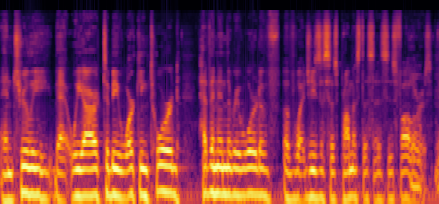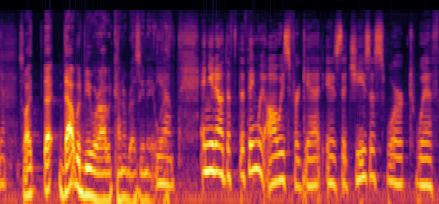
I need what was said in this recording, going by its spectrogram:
and truly that we are to be working toward heaven and the reward of, of what Jesus has promised us as his followers? yep. So I, that, that would be where I would kind of resonate Yeah. with. And you know, the, the thing we always forget is that Jesus worked with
